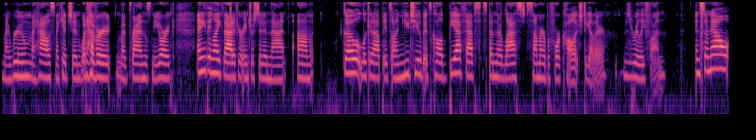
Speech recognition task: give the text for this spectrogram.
my room, my house, my kitchen, whatever, my friends, New York, anything like that. If you're interested in that, um, Go look it up. It's on YouTube. It's called BFFs Spend Their Last Summer Before College Together. It was really fun. And so now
